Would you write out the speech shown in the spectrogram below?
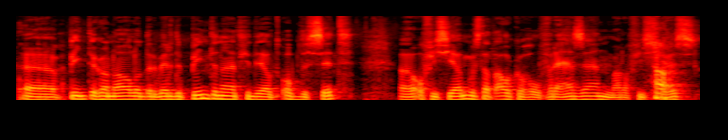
eh pinten gaan halen. Er werden pinten uitgedeeld op de set. Eh, officieel moest dat alcoholvrij zijn, maar officieus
